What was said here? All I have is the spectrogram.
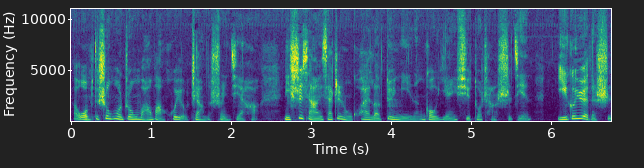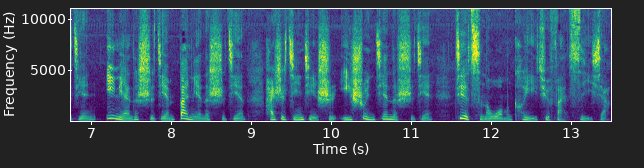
呃，我们的生活中往往会有这样的瞬间哈，你试想一下，这种快乐对你能够延续多长时间？一个月的时间，一年的时间，半年的时间，还是仅仅是一瞬间的时间？借此呢，我们可以去反思一下。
